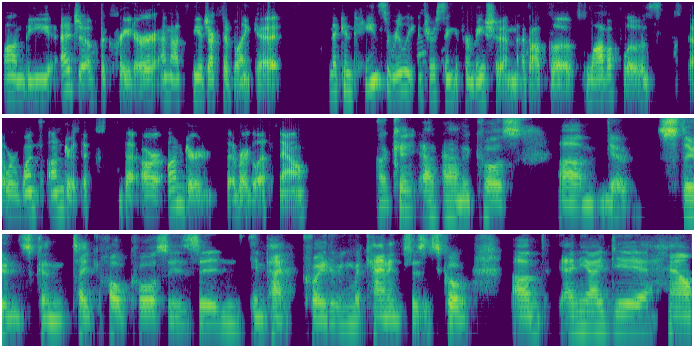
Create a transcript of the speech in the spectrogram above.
on the edge of the crater, and that's the ejecta blanket. And it contains really interesting information about the lava flows that were once under the that are under the regolith now. Okay, and, and of course, um, you know, students can take whole courses in impact cratering mechanics, as it's called. Um, any idea how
